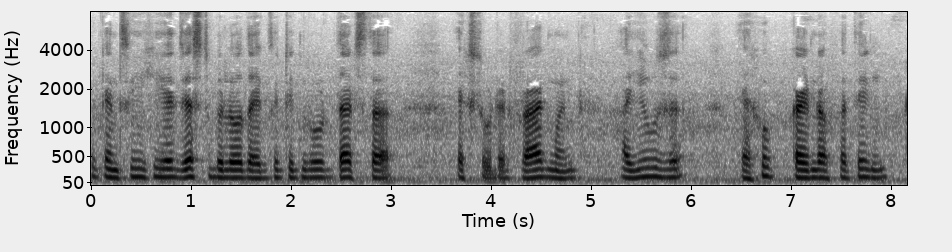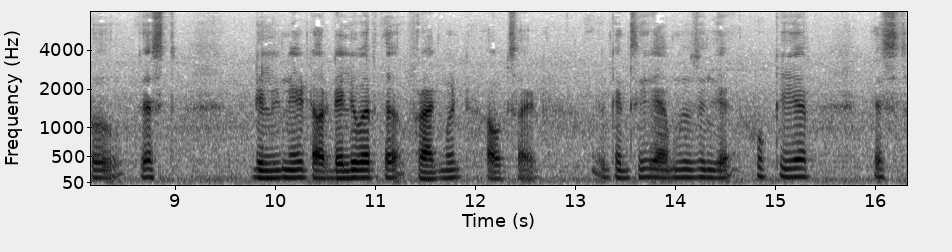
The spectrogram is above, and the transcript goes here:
you can see here just below the exiting root that's the extruded fragment. I use a, hook kind of a thing to just delineate or deliver the fragment outside. You can see I'm using a hook here just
